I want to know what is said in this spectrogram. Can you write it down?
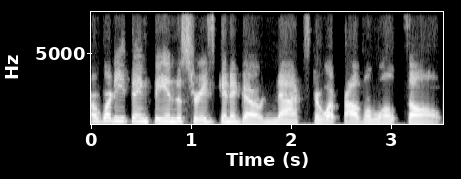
Or what do you think the industry is going to go next? Or what problem will it solve?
